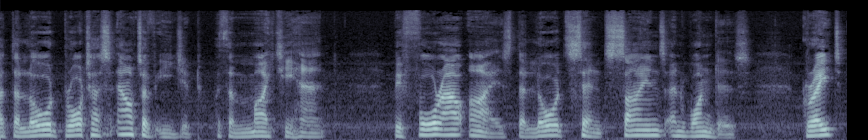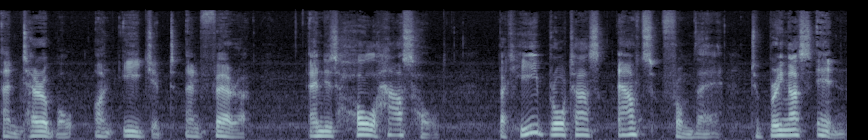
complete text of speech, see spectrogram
but the Lord brought us out of Egypt with a mighty hand. Before our eyes the Lord sent signs and wonders, great and terrible, on Egypt and Pharaoh and his whole household. But he brought us out from there to bring us in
